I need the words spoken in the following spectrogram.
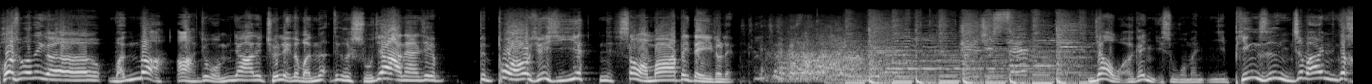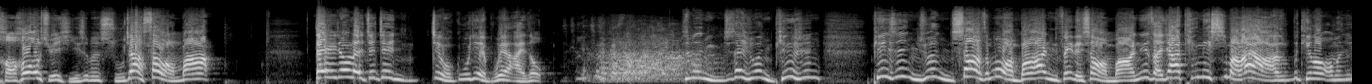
话说那个蚊子啊，就我们家的群里的蚊子，这个暑假呢，这个不不好好学习，上网吧被逮着了。你叫我跟你说嘛，你平时你这玩意儿你得好好学习是不是？暑假上网吧逮着了，这这这我估计也不会挨揍，是不是？你就再说你平时平时你说你上什么网吧，你非得上网吧，你在家听听喜马拉雅不挺好吗？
